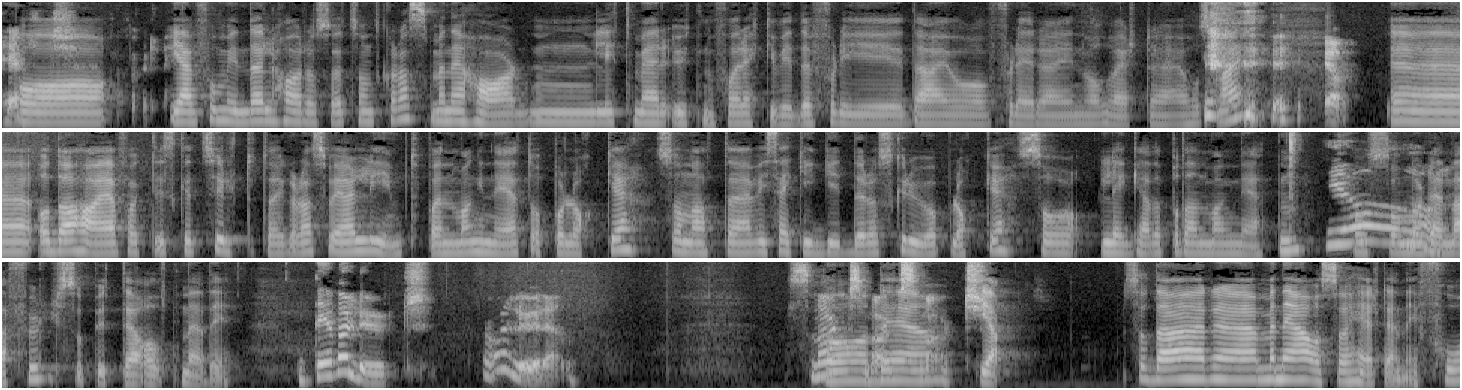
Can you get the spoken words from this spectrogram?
Helt og jeg for min del har også et sånt glass, men jeg har den litt mer utenfor rekkevidde fordi det er jo flere involverte hos meg. ja. Eh, og da har jeg faktisk et syltetøyglass hvor jeg har limt på en magnet oppå lokket, sånn at eh, hvis jeg ikke gidder å skru opp lokket, så legger jeg det på den magneten, ja. og så når den er full, så putter jeg alt nedi. Det var lurt. Det var luren. Smart, smart, det, smart. Ja. Så der, eh, men jeg er også helt enig. Få,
